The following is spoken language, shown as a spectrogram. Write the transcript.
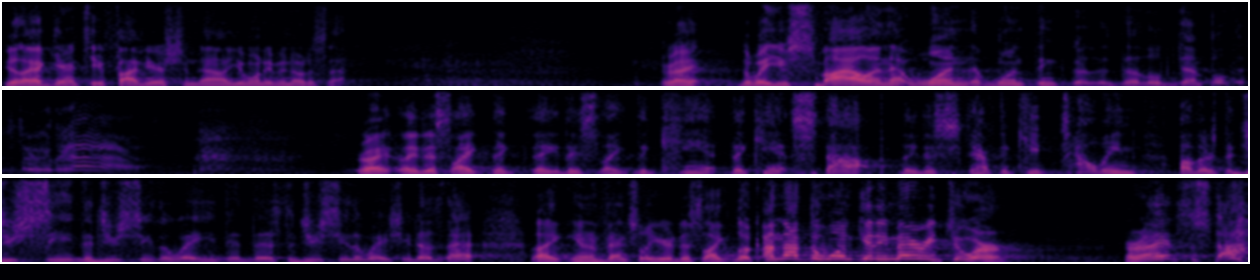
You're like, I guarantee you, five years from now, you won't even notice that. Right? The way you smile and that one, that one thing, the little dimple, right? They just like they, they, they just like they can't they can't stop. They just have to keep telling others. Did you see? Did you see the way you did this? Did you see the way she does that? Like you know, eventually you're just like, look, I'm not the one getting married to her. All right, so stop.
